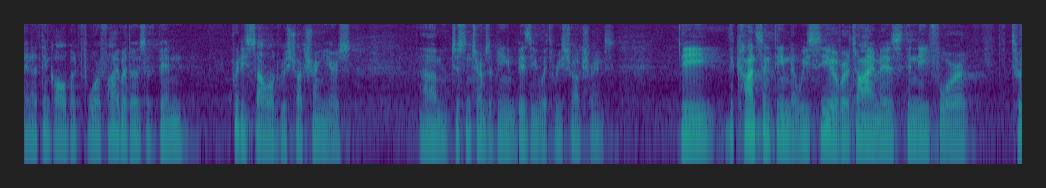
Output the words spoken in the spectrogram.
and I think all but four or five of those have been pretty solid restructuring years, um, just in terms of being busy with restructurings. The, the constant theme that we see over time is the need for, to,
